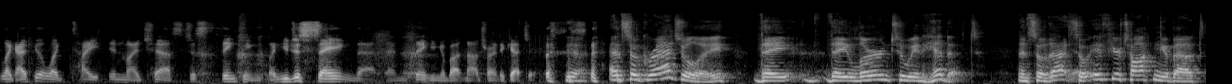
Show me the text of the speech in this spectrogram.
like I feel like tight in my chest just thinking like you just saying that and thinking about not trying to catch it. yeah. And so gradually they they learn to inhibit. And so that yeah. so if you're talking about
